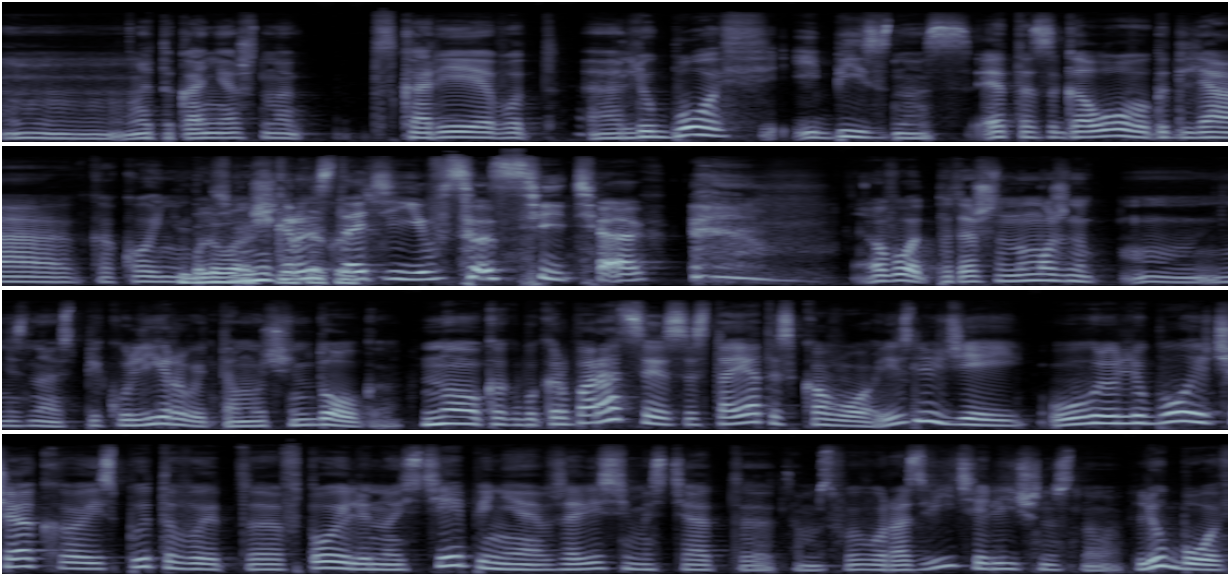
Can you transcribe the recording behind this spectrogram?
это, конечно, скорее вот э, любовь и бизнес. Это заголовок для какой-нибудь микростатьи в соцсетях. Вот, потому что, ну, можно, не знаю, спекулировать там очень долго. Но как бы корпорации состоят из кого? Из людей. У любой человек испытывает э, в той или иной степени, в зависимости от э, там, своего развития личностного, любовь.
